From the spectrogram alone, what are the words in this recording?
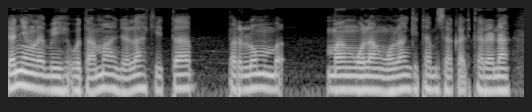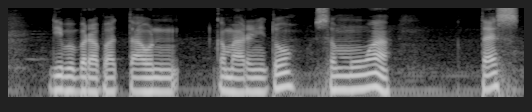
Dan yang lebih utama adalah kita perlu mengulang-ulang kitab zakat. Karena di beberapa tahun kemarin itu semua tes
